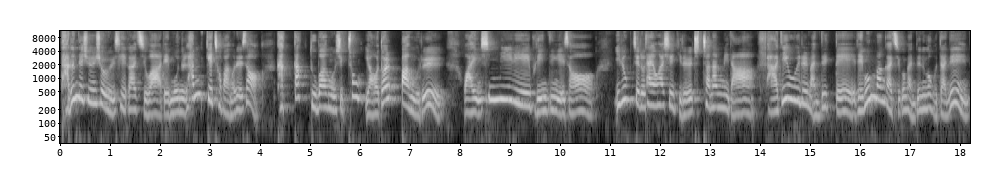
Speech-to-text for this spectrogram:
다른 에센셜 오일 세 가지와 레몬을 함께 처방을 해서 각각 두 방울씩 총 8방울을 와인 10ml의 블렌딩해서 입욕제로 사용하시기를 추천합니다. 바디 오일을 만들 때 레몬만 가지고 만드는 것보다는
